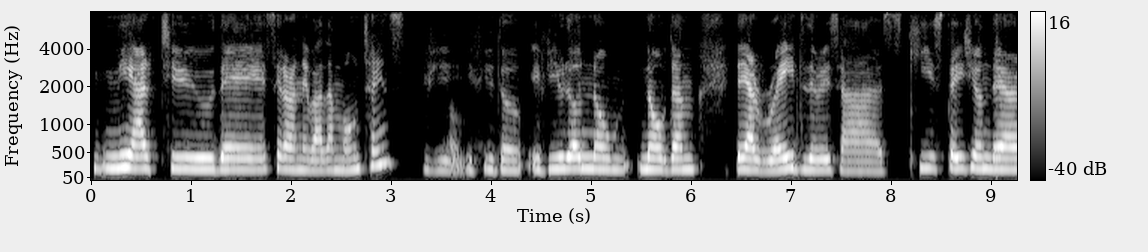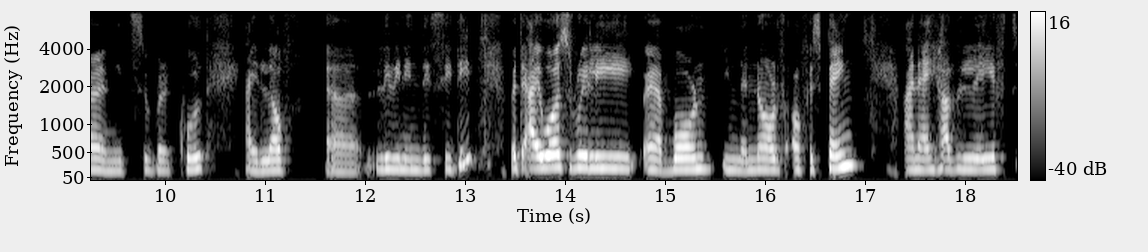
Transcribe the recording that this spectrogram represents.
near to the Sierra Nevada mountains. If you oh. if you don't if you don't know know them, they are great. There is a ski station there, and it's super cool. I love uh, living in this city. But I was really uh, born in the north of Spain, and I have lived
